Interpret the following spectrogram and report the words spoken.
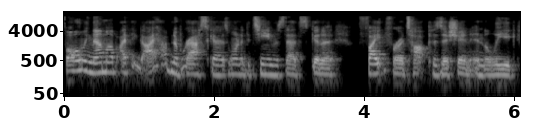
following them up, I think I have Nebraska as one of the teams that's going to fight for a top position in the league.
